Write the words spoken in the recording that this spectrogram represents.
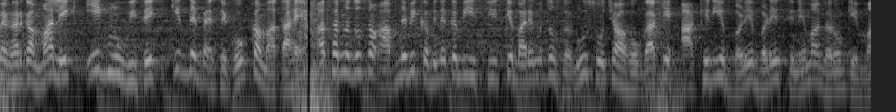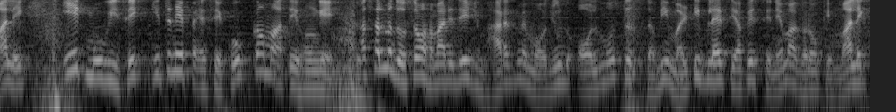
में घर का मालिक एक मूवी से कितने पैसे को कमाता है? असल में दोस्तों, आपने भी कभी ना कभी इस चीज़ के बारे में तो ज़रूर सोचा होगा कि आखिर ये बड़े बड़े सिनेमा घरों के मालिक एक मूवी से कितने पैसे को कमाते होंगे। असल में दोस्तों, हमारे देश भारत में मौजूद ऑलमोस्ट सभी मल्टीप्लेक्स या फिर सिनेमा घरों के मालिक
